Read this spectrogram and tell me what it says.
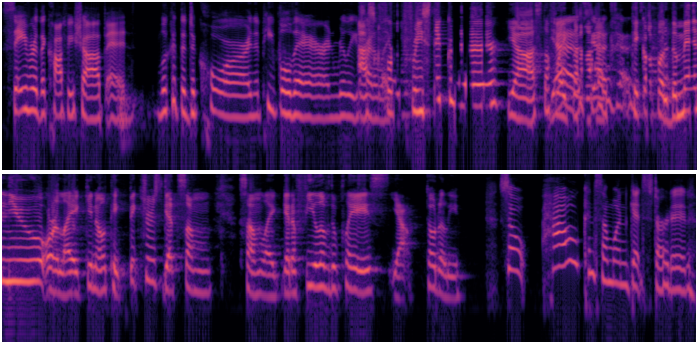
savor the coffee shop and look at the decor and the people there and really try ask to like for a free sticker yeah stuff yes, like that yes, yes. pick up the menu or like you know take pictures get some some like get a feel of the place yeah totally so, how can someone get started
